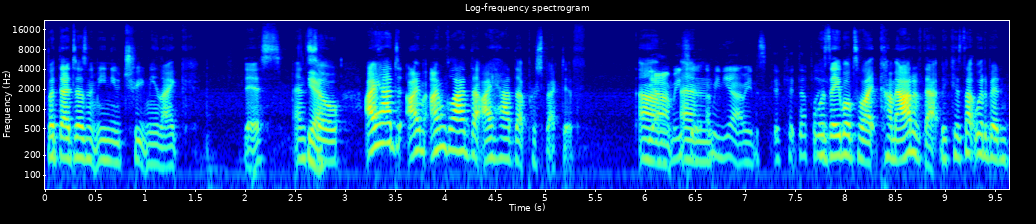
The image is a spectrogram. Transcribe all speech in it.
but that doesn't mean you treat me like this and Yeah. so i had i'm, I'm glad that i had that perspective yeah, Um, me too. I mean, yeah, I mean, it definitely was able to like come out of that because that would have been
